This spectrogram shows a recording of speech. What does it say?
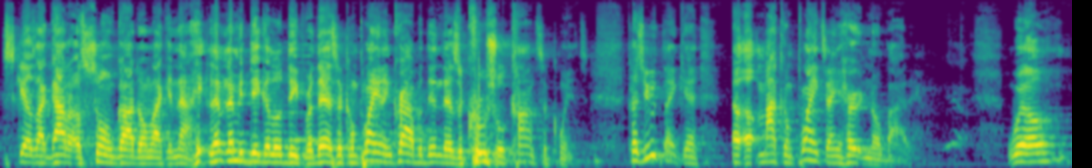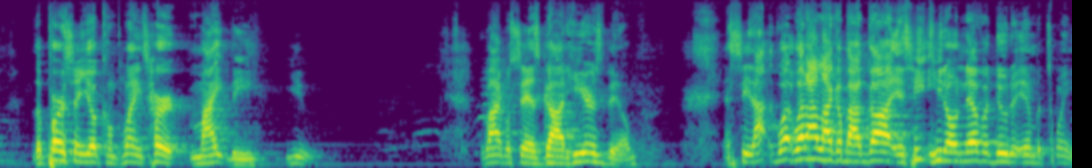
scales, I gotta assume God don't like it now. Hey, let, let me dig a little deeper. There's a complaining crowd, but then there's a crucial consequence. Because you're thinking, uh, uh, my complaints ain't hurting nobody. Well, the person your complaints hurt might be you. The Bible says God hears them. And see, that, what, what I like about God is he, he don't never do the in-between.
